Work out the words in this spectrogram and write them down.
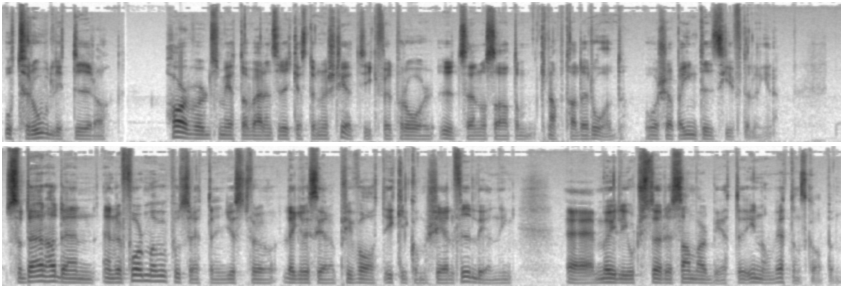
otroligt dyra. Harvard som är ett av världens rikaste universitet gick för ett par år ut sen och sa att de knappt hade råd att köpa in tidskrifter längre. Så där hade en, en reform av upphovsrätten just för att legalisera privat icke-kommersiell fildelning eh, möjliggjort större samarbete inom vetenskapen.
